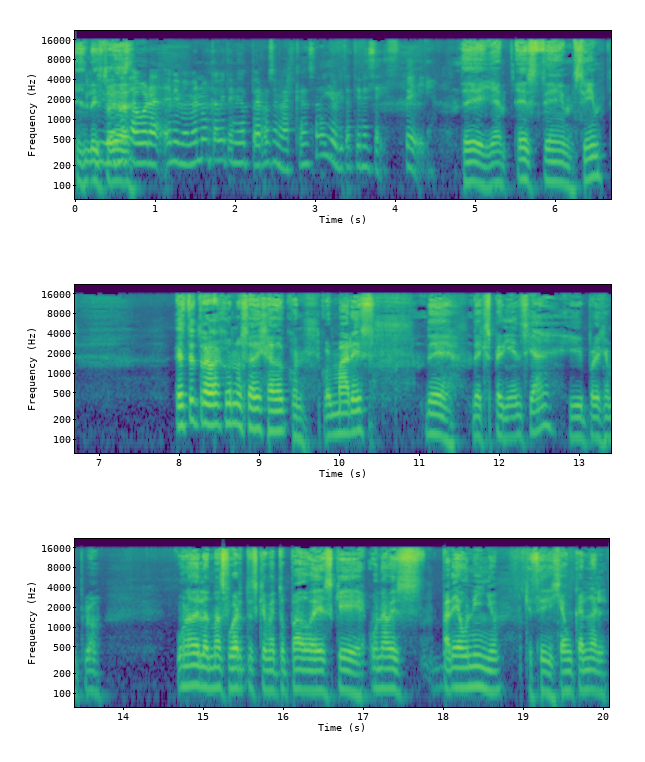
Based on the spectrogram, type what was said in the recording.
es la y vemos historia ahora, eh, mi mamá nunca había tenido perros en la casa y ahorita tiene seis de ella. de ella. Este, sí. Este trabajo nos ha dejado con, con mares de, de experiencia y, por ejemplo, una de las más fuertes que me he topado es que una vez paré a un niño que se dirigía a un canal.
